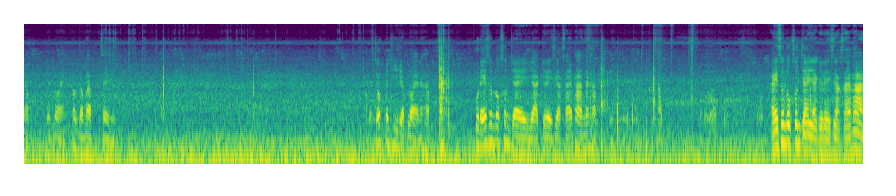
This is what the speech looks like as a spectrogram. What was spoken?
ครับเรียบร้อยเข้ากับมัดใส่นี่ จบเป็นทีเรียบร้อยนะครับผู้ใดสนอกสนใจอยากจะได้เสียกสายพานนะครับใครสนอกสนใจอยากจะได้เสียกสายพาน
